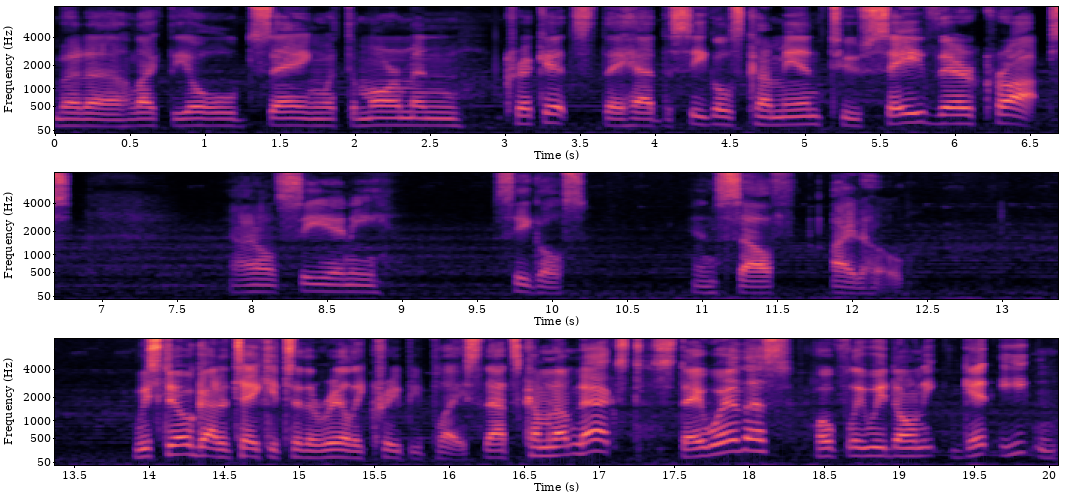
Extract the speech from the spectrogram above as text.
but uh, like the old saying with the Mormon crickets, they had the seagulls come in to save their crops. I don't see any seagulls in South Idaho. We still got to take you to the really creepy place. That's coming up next. Stay with us. Hopefully we don't get eaten.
